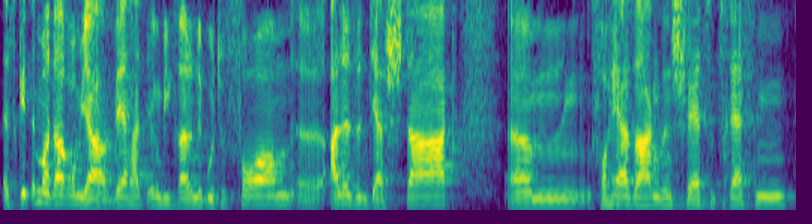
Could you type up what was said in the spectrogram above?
es geht immer darum, ja, wer hat irgendwie gerade eine gute Form? Äh, alle sind ja stark. Ähm, Vorhersagen sind schwer zu treffen.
